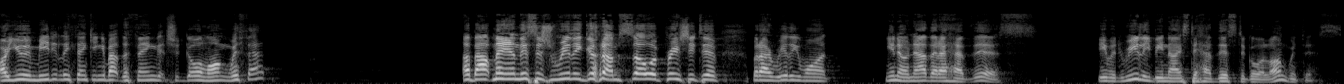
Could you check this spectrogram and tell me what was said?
are you immediately thinking about the thing that should go along with that? About, man, this is really good. I'm so appreciative, but I really want, you know, now that I have this, it would really be nice to have this to go along with this.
